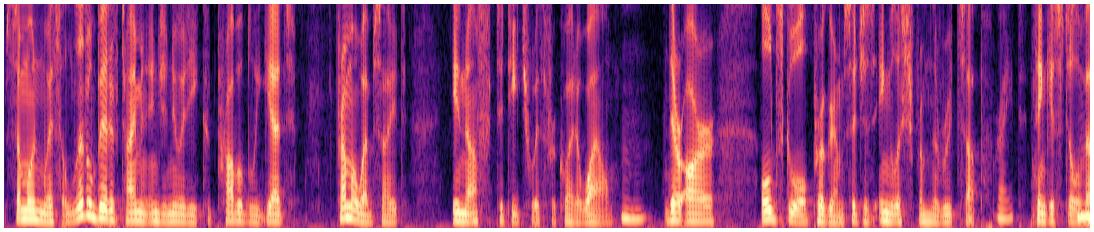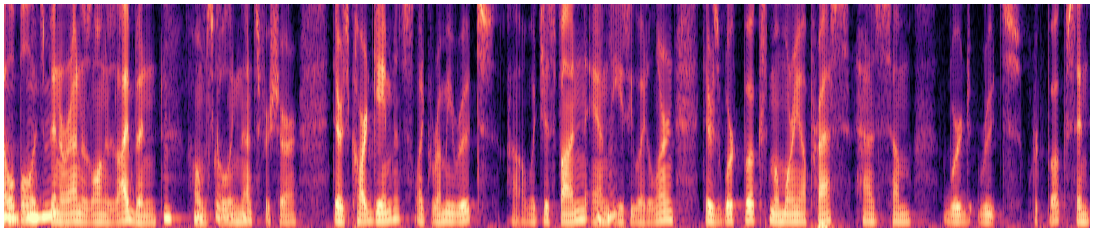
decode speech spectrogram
someone with a little bit of time and ingenuity could probably get from a website enough to teach with for quite a while. There are old school programs such as English from the Roots Up. Right. I think is still available. It's mm-hmm. been around as long as I've been mm-hmm. homeschooling, that's for sure. There's card games like Rummy Roots, uh, which is fun and mm-hmm. easy way to learn. There's workbooks. Memoria Press has some word roots workbooks, and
